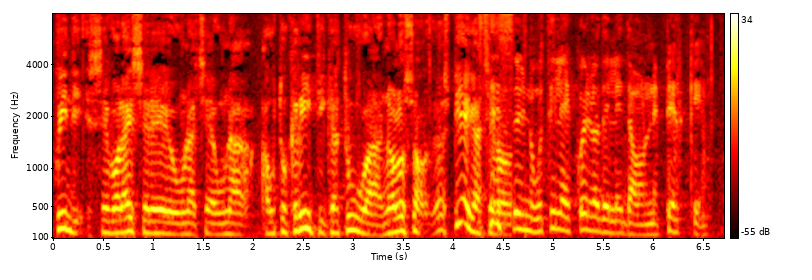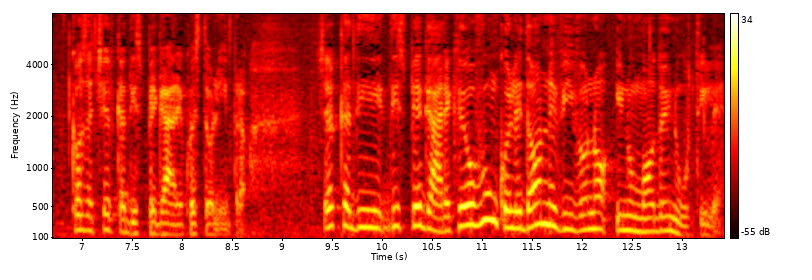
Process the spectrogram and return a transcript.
Quindi se vuole essere una, cioè, una autocritica tua, non lo so, spiegacelo. Stesso inutile è quello delle donne, perché? Cosa cerca di spiegare questo libro? Cerca di, di spiegare che ovunque le donne vivono in un modo inutile,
